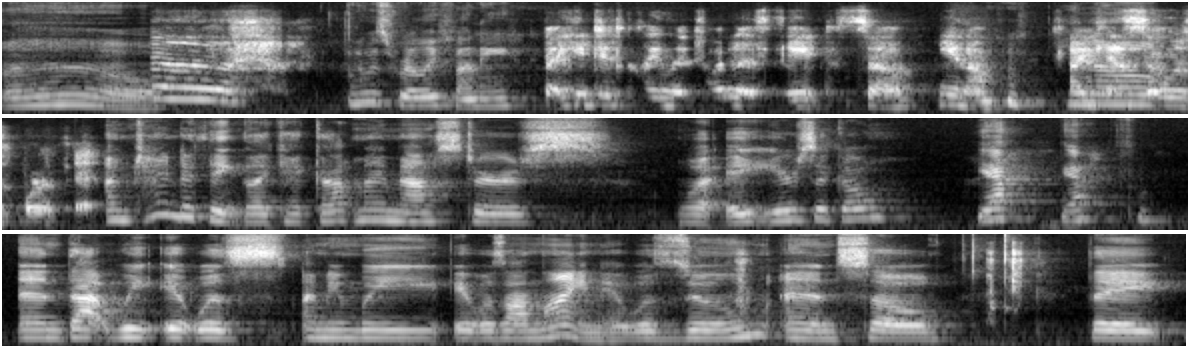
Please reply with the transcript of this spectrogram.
Oh. Uh, It was really funny. but he did clean the toilet seat, so you know, I You guess it was worth it. I'm trying to think. Like I got my master's, what, eight years ago? Yeah, yeah. and that we it was i mean we it was online it was zoom and so they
